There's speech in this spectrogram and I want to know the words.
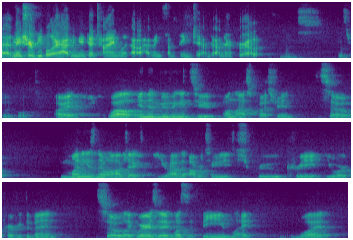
uh, make sure people are having a good time without having something jammed down their throat. Nice. That's really cool. All right. Well, and then moving into one last question. So, money is no object. You have the opportunity to create your perfect event so like, where is it? What's the theme? Like, what?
